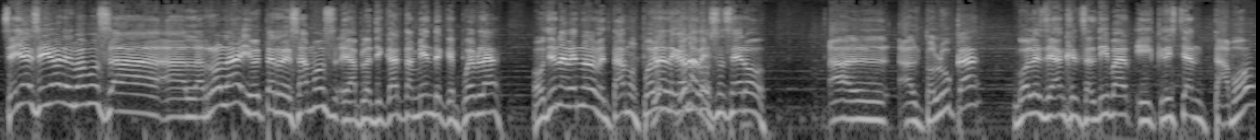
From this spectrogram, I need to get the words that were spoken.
señores, señores, vamos a, a la rola y ahorita regresamos eh, a platicar también de que Puebla, o de una vez nos lo aventamos, Puebla le gana una 2 vez. a 0 al, al Toluca, goles de Ángel Saldívar y Cristian Tabó.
